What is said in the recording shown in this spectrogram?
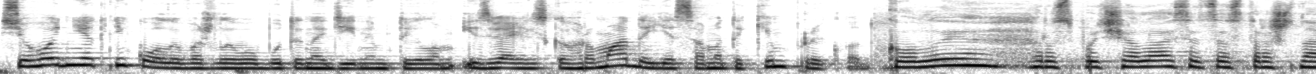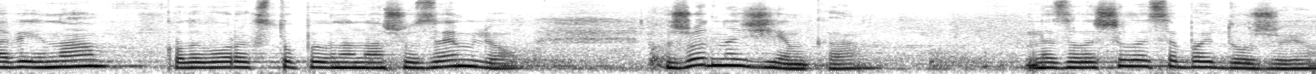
Сьогодні, як ніколи, важливо бути надійним тилом, і Звягільська громада є саме таким прикладом. Коли розпочалася ця страшна війна, коли ворог ступив на нашу землю, жодна жінка не залишилася байдужою.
